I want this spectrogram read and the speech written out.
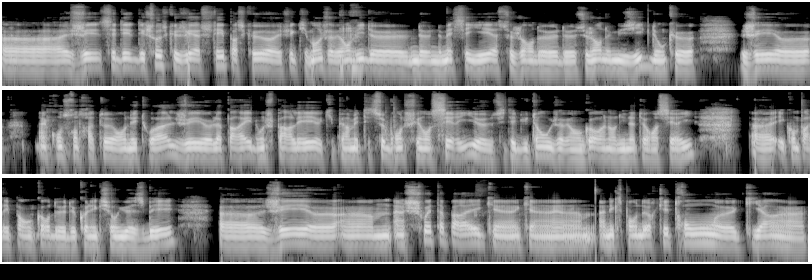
Euh, c'est des, des choses que j'ai achetées parce que euh, effectivement j'avais envie de, de, de m'essayer à ce genre de, de ce genre de musique. Donc euh, j'ai un concentrateur en étoile, j'ai l'appareil dont je parlais qui permettait de se brancher en série. C'était du temps où j'avais encore un ordinateur en série et qu'on parlait pas encore de, connexion USB. J'ai un, un chouette appareil qui a, qui a un, un expander Ketron qui a un,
